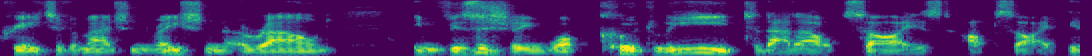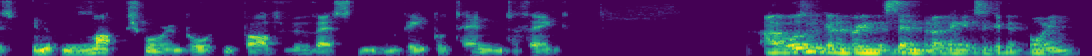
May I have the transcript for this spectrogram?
creative imagination around envisaging what could lead to that outsized upside is a much more important part of investment than people tend to think. I wasn't going to bring this in, but I think it's a good point,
